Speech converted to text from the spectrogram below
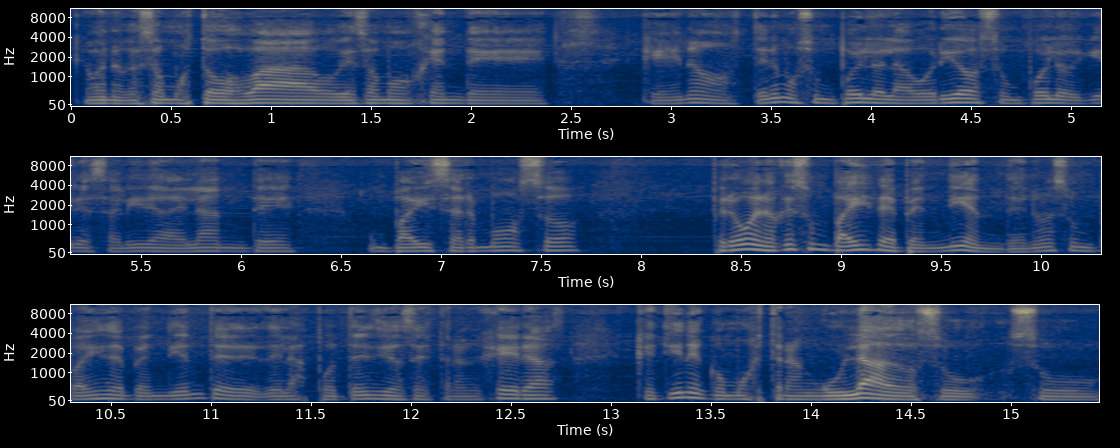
que, bueno, que somos todos vagos, que somos gente que no, tenemos un pueblo laborioso, un pueblo que quiere salir adelante, un país hermoso, pero bueno, que es un país dependiente, ¿no? Es un país dependiente de, de las potencias extranjeras, que tiene como estrangulado su, su,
